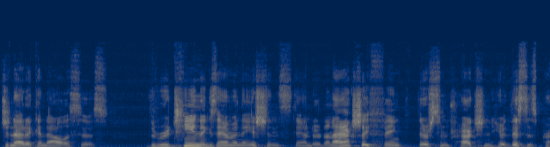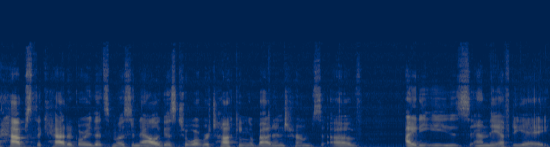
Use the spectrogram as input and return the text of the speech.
genetic analysis the routine examination standard, and I actually think there's some traction here. This is perhaps the category that's most analogous to what we're talking about in terms of IDEs and the FDA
